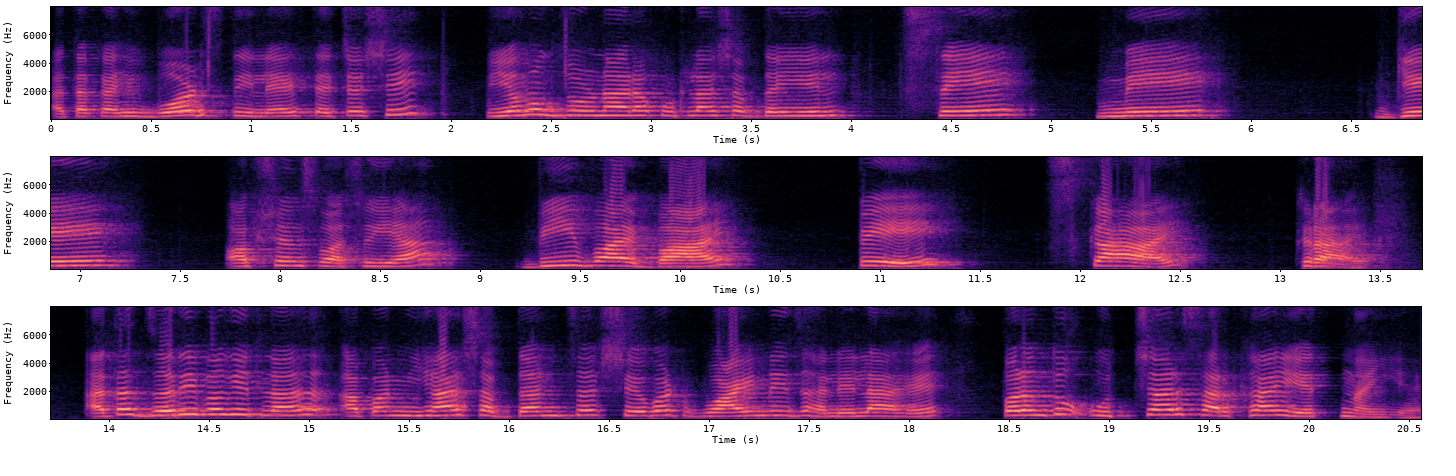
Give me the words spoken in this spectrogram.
आता काही वर्ड्स दिले त्याच्याशी यमक जुळणारा कुठला शब्द येईल? Say may gay. ऑप्शन्स वाचूया. B Y by pay sky cry आता जरी बघितलं आपण ह्या शब्दांचा शेवट वायने झालेला आहे परंतु उच्चार सारखा येत नाहीये.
